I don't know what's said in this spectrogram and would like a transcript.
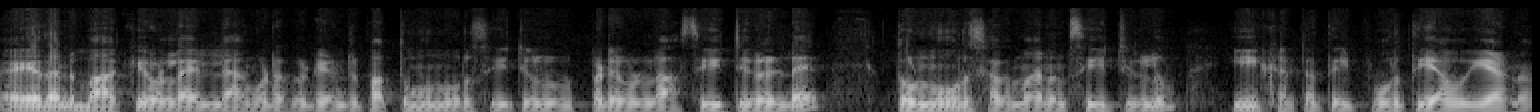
ഏതാണ്ട് ബാക്കിയുള്ള എല്ലാം കൂടെ കൂടിയാണ്ട് ഒരു പത്ത് മുന്നൂറ് സീറ്റുകൾ ഉൾപ്പെടെയുള്ള സീറ്റുകളുടെ തൊണ്ണൂറ് ശതമാനം സീറ്റുകളും ഈ ഘട്ടത്തിൽ പൂർത്തിയാവുകയാണ്.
